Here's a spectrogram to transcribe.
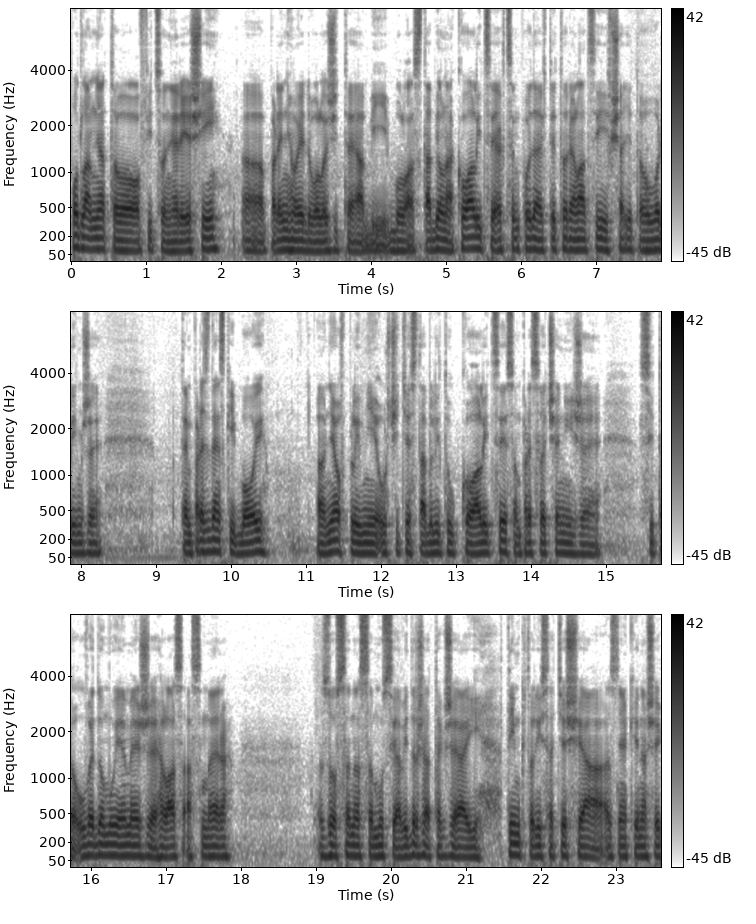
Podľa mňa to Fico nerieši pre neho je dôležité, aby bola stabilná koalícia. Ja chcem povedať aj v tejto relácii, všade to hovorím, že ten prezidentský boj e, neovplyvní určite stabilitu koalície. Som presvedčený, že si to uvedomujeme, že hlas a smer zo SNS musia vydržať, takže aj tým, ktorí sa tešia z nejakej našej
